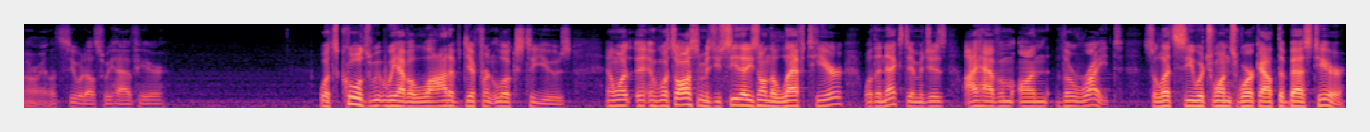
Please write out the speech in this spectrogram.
All right, let's see what else we have here. What's cool is we, we have a lot of different looks to use. And what and what's awesome is you see that he's on the left here. Well, the next image is I have him on the right. So let's see which ones work out the best here.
